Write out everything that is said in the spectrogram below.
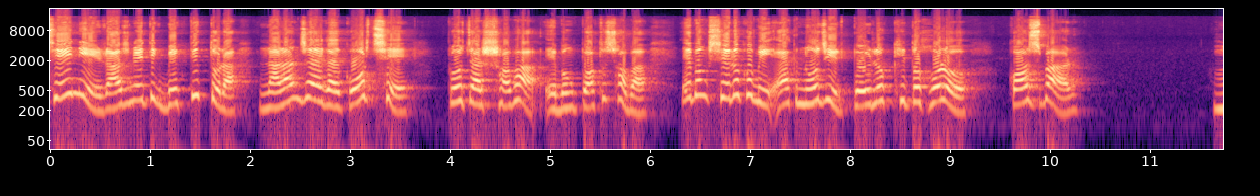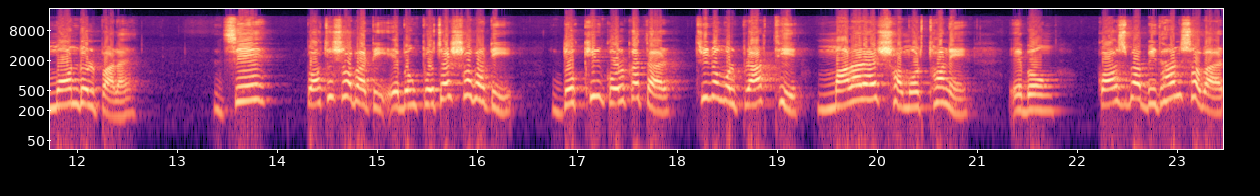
সেই নিয়ে রাজনৈতিক ব্যক্তিত্বরা নানান জায়গায় করছে প্রচার সভা এবং পথসভা এবং সেরকমই এক নজির পরিলক্ষিত হল কসবার মণ্ডলপাড়ায়। যে পথসভাটি এবং প্রচার সভাটি দক্ষিণ কলকাতার তৃণমূল প্রার্থী মালা রায়ের সমর্থনে এবং কসবা বিধানসভার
